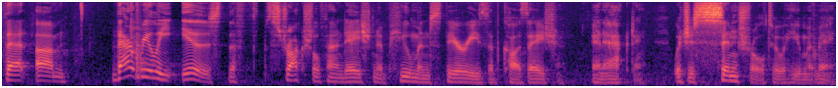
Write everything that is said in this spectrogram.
That um, that really is the structural foundation of humans' theories of causation and acting, which is central to a human being.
